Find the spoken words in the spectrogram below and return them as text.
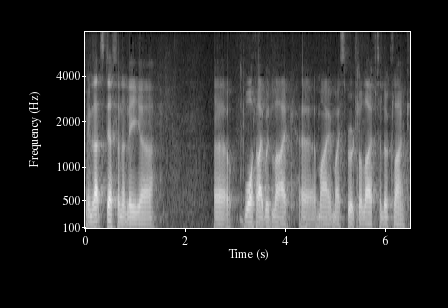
I mean, that's definitely uh, uh, what I would like uh, my, my spiritual life to look like.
